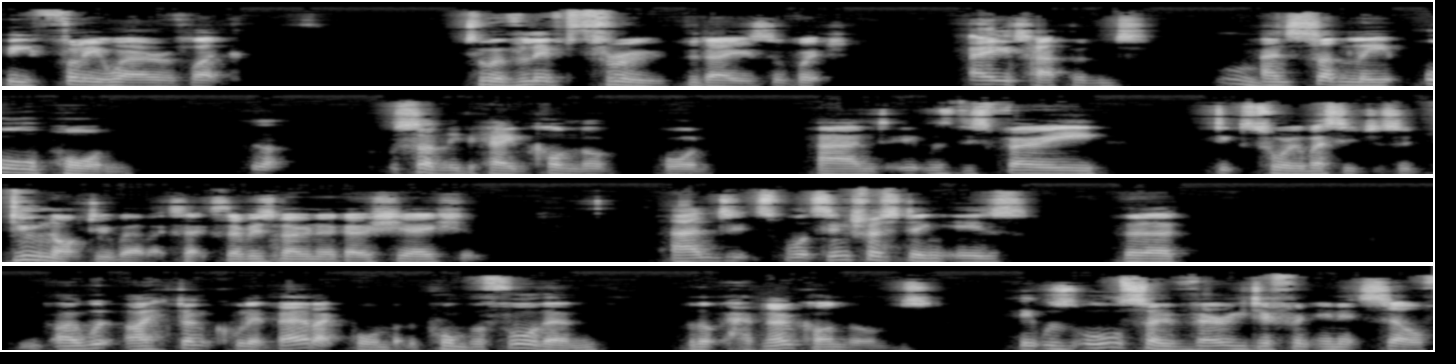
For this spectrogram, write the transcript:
be fully aware of like to have lived through the days of which AIDS happened, Mm. and suddenly all porn suddenly became condom porn, and it was this very dictatorial message that said, "Do not do bareback sex. There is no negotiation." And it's what's interesting is the I would I don't call it bareback porn, but the porn before then that had no condoms. It was also very different in itself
